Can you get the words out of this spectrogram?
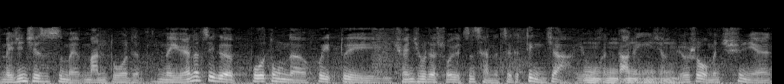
美金其实是蛮蛮多的，美元的这个波动呢，会对全球的所有资产的这个定价有很大的影响。比如说我们去年，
